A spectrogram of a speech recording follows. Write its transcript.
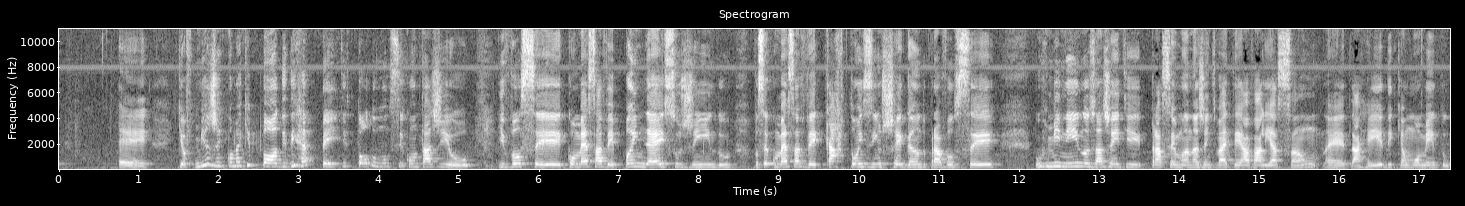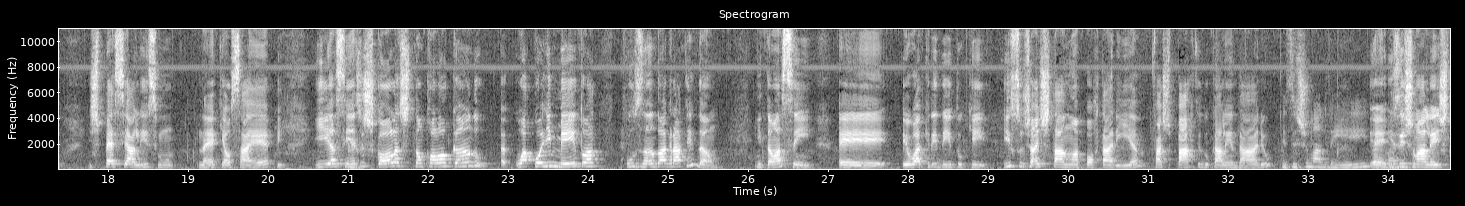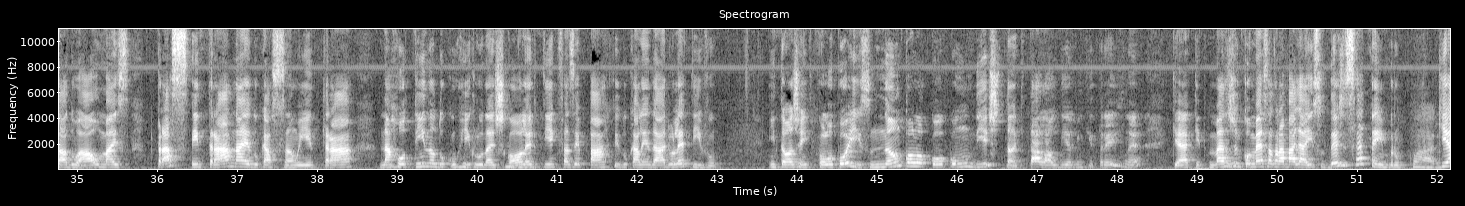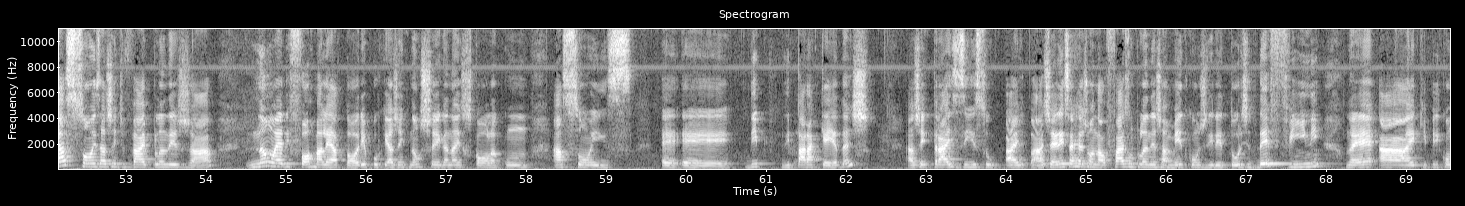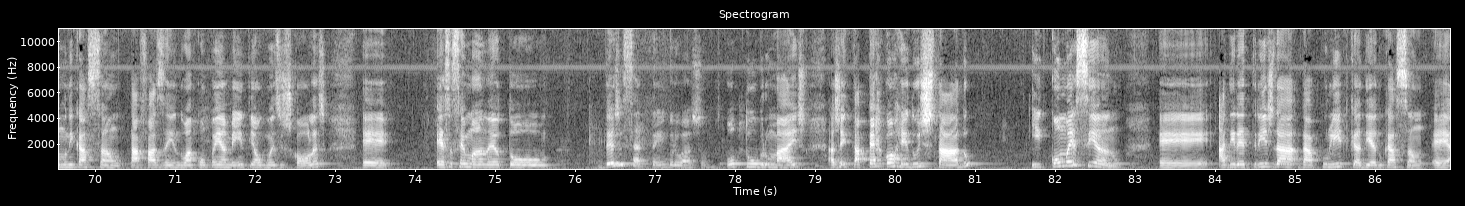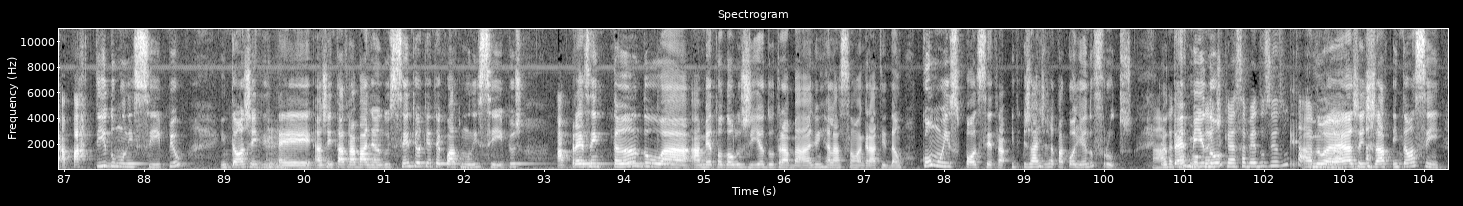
É, que eu, minha gente, como é que pode, de repente, todo mundo se contagiou e você começa a ver painéis surgindo, você começa a ver cartõezinhos chegando para você. Os meninos, a gente, para a semana, a gente vai ter a avaliação é, da rede, que é um momento especialíssimo, né, que é o SAEP. E, assim, as escolas estão colocando é, o acolhimento a, usando a gratidão. Então, assim, é, eu acredito que isso já está numa portaria, faz parte do calendário. Existe uma lei. É, né? Existe uma lei estadual, mas para entrar na educação e entrar na rotina do currículo da escola, uhum. ele tinha que fazer parte do calendário letivo. Então a gente colocou isso, não colocou como um dia estanque. Está lá o dia 23, né? Que é aqui, mas a gente começa a trabalhar isso desde setembro. Claro. Que ações a gente vai planejar? Não é de forma aleatória, porque a gente não chega na escola com ações é, é, de, de paraquedas. A gente traz isso, a, a, gerência regional faz um planejamento com os diretores, define, né, a equipe de comunicação está fazendo um acompanhamento em algumas escolas. É, essa semana eu estou desde setembro, eu acho, outubro mais, a gente está percorrendo o estado e como esse ano é, a diretriz da, da política de educação é a partir do município, então a gente é, a gente está trabalhando os 184 municípios apresentando a, a, metodologia do trabalho em relação à gratidão, como isso pode ser já já está colhendo frutos. Ah, eu termino. A, a gente quer saber dos resultados. Não é? A gente já. Então assim,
